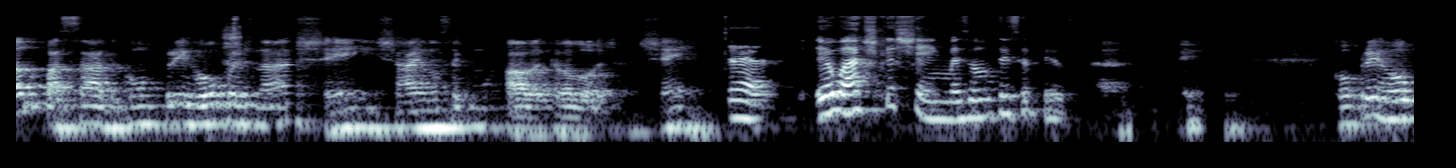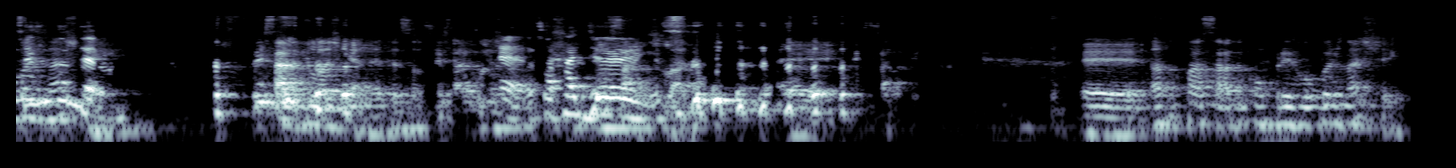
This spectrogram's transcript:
Ano passado, comprei roupas na Shein, Shai, não sei como fala aquela loja. Shein? É, eu acho que é Shein, mas eu não tenho certeza. É, enfim. Comprei roupas na Shein. Vocês sabem que loja que é, né, pessoal? Vocês sabem que é. É, safadinhos. É, vocês sabem. É, ano passado, comprei roupas na Shein.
